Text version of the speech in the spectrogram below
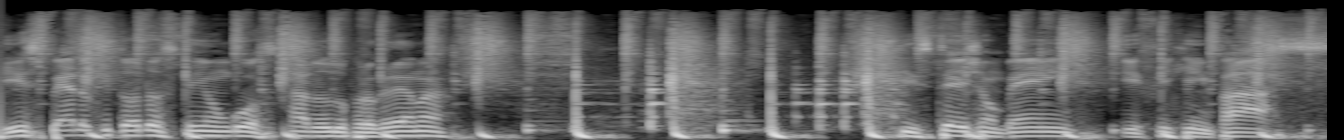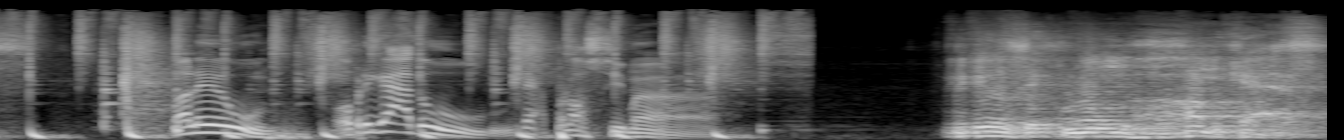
e espero que todos tenham gostado do programa. Que estejam bem e fiquem em paz. Valeu, obrigado, até a próxima. Music Room Homecast.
